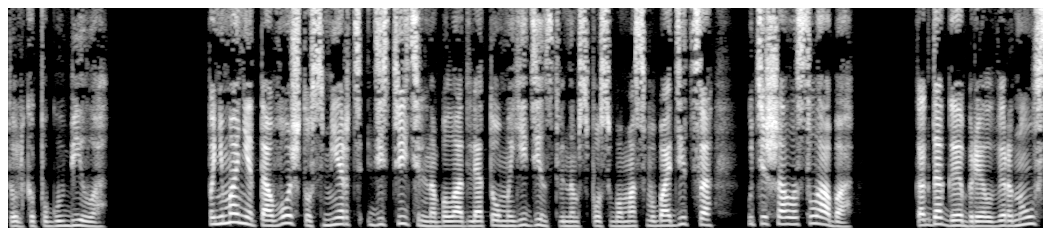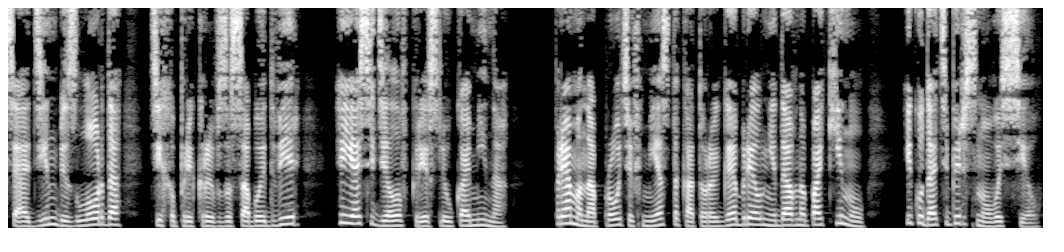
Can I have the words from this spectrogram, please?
только погубила. Понимание того, что смерть действительно была для Тома единственным способом освободиться, утешало слабо. Когда Гэбриэл вернулся один, без лорда, тихо прикрыв за собой дверь, я сидела в кресле у камина, прямо напротив места, которое Гэбриэл недавно покинул и куда теперь снова сел.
